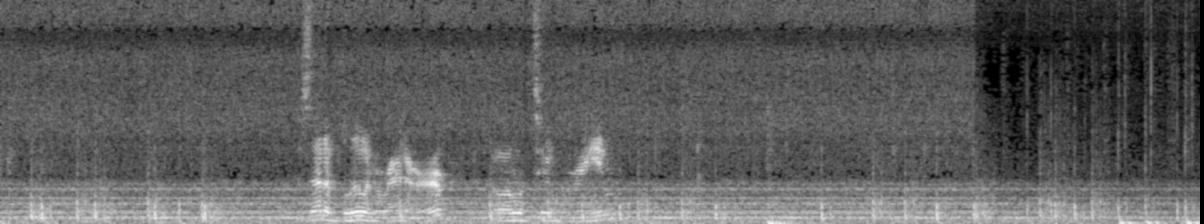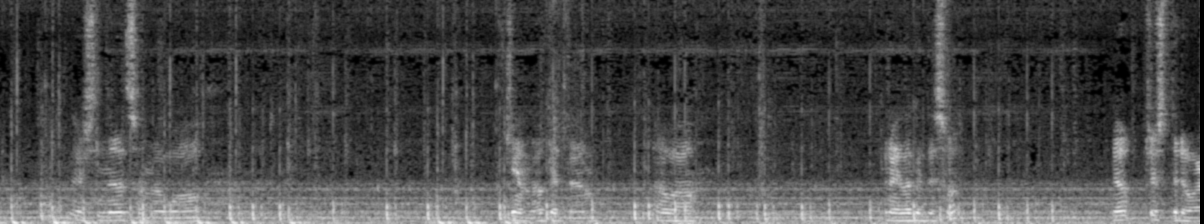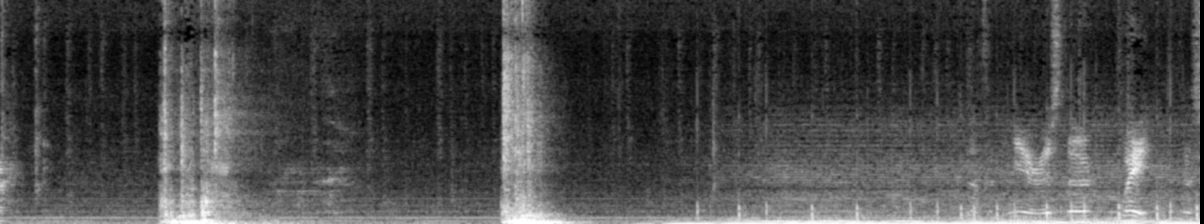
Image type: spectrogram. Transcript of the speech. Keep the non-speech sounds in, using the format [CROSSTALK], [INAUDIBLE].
Is that a blue and red herb? Along with two green? There's notes on the wall. Can't look at them. Oh well. Can I look at this one? Nope, just the door. Wait,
